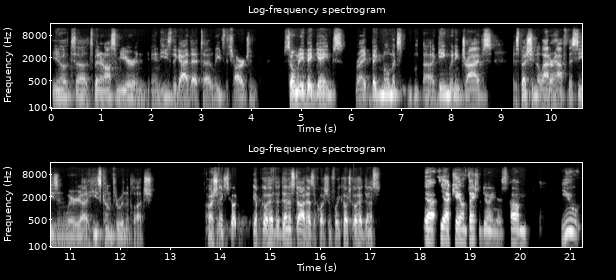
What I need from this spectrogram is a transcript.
you know, it's uh, it's been an awesome year, and and he's the guy that uh, leads the charge and so many big games, right? Big moments, uh, game winning drives, especially in the latter half of the season where uh, he's come through in the clutch. Questions? Thanks, Coach. Yep, go ahead. Dennis Dodd has a question for you, Coach. Go ahead, Dennis. Yeah, yeah, Kalen, thanks for doing this. Um, you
